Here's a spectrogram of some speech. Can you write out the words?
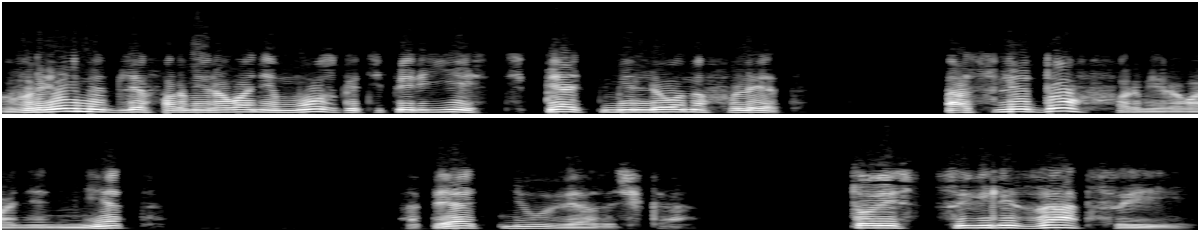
Время для формирования мозга теперь есть 5 миллионов лет, а следов формирования нет. Опять неувязочка то есть цивилизации,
